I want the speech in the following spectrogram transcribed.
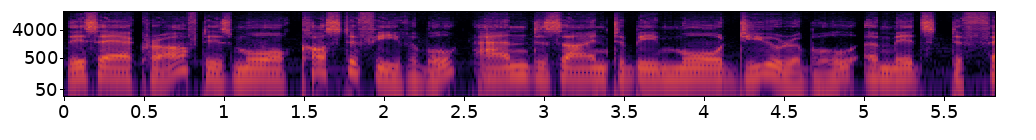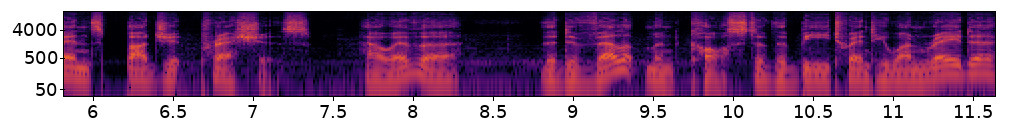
this aircraft is more cost-effective and designed to be more durable amidst defense budget pressures. However, the development cost of the B-21 Raider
